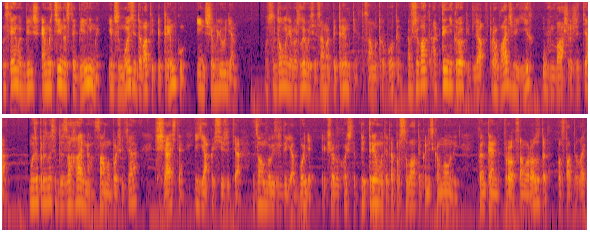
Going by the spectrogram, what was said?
ми стаємо більш емоційно стабільними і в змозі давати підтримку іншим людям. Усвідомлення важливості самопідтримки та самотурботи та вживати активні кроки для впровадження їх у ваше життя може призвести до загального самопочуття, щастя і якості життя. З вами був завжди я Бодя. Якщо ви хочете підтримувати та просувати українськомовний контент про саморозвиток, поставте лайк,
